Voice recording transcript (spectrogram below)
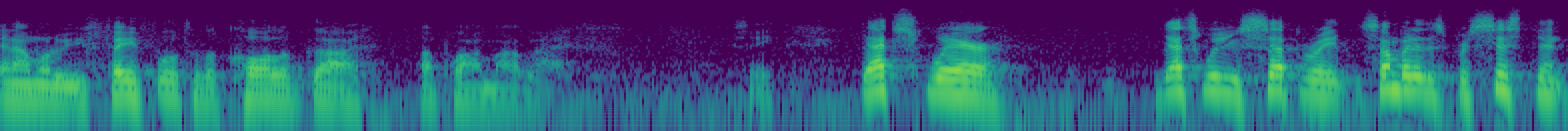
and I'm going to be faithful to the call of God upon my life. See, that's where, that's where you separate somebody that's persistent.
